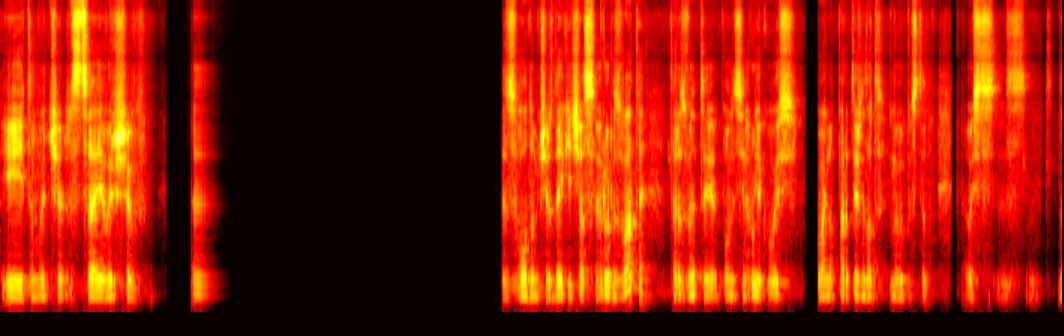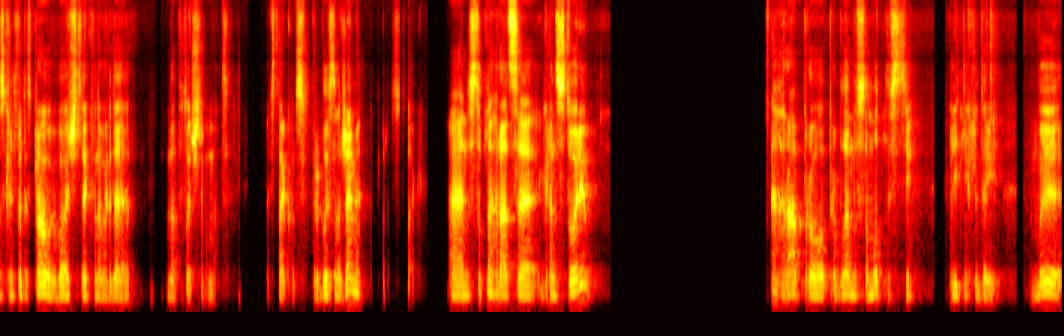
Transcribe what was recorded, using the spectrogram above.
і тому через це я вирішив е, згодом через деякий час гру розвивати та розвинути повноцінну гру якогось буквально пару тижнів назад ми випустили. Ось на справи ви бачите, як вона виглядає на поточний момент. Ось так, от приблизно джемі. Так. Е, наступна гра це Grand Story. Гра про проблему самотності літніх людей. Ми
